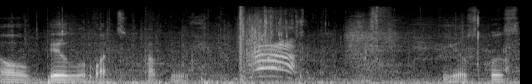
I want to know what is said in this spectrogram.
Oh, Bill, what's happening? Useless.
